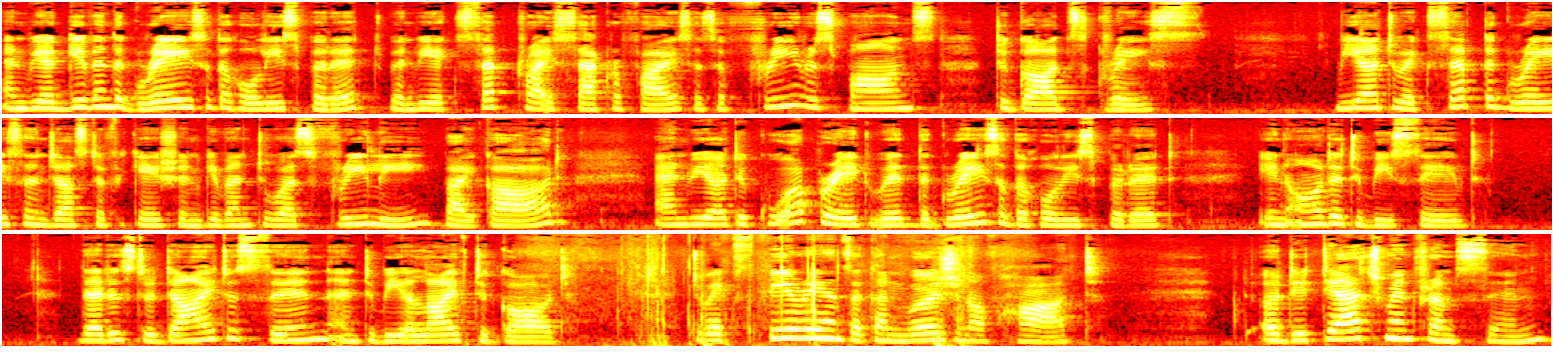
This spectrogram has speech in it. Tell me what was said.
and we are given the grace of the Holy Spirit when we accept Christ's sacrifice as a free response to God's grace. We are to accept the grace and justification given to us freely by God, and we are to cooperate with the grace of the Holy Spirit in order to be saved. That is, to die to sin and to be alive to God, to experience a conversion of heart, a detachment from sin,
